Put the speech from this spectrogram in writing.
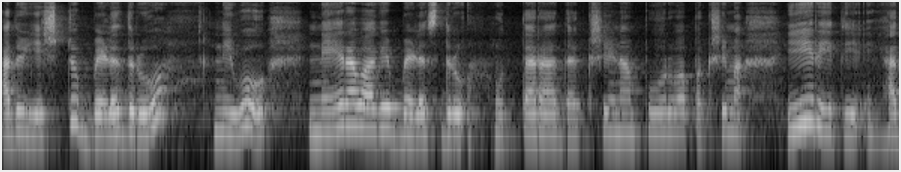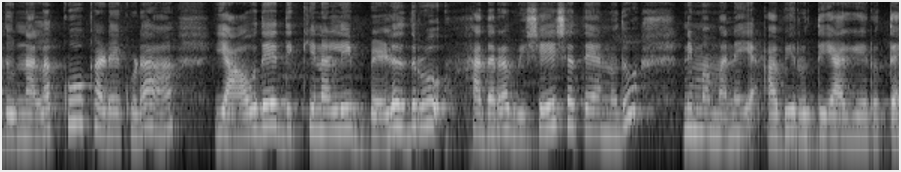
ಅದು ಎಷ್ಟು ಬೆಳೆದ್ರೂ ನೀವು ನೇರವಾಗಿ ಬೆಳೆಸಿದ್ರು. ಉತ್ತರ, ದಕ್ಷಿಣ, ಪೂರ್ವ, ಪಶ್ಚಿಮ. ಈ ರೀತಿ ಅದು ನಾಲ್ಕು ಕಡೆ ಕೂಡ ಯಾವುದೇ ದಿಕ್ಕಿನಲ್ಲಿ ಬೆಳೆದ್ರೂ ಅದರ ವಿಶೇಷತೆ ಅನ್ನೋದು ನಿಮ್ಮ ಮನೆಯ ಅಭಿವೃದ್ಧಿಯಾಗಿರುತ್ತೆ.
